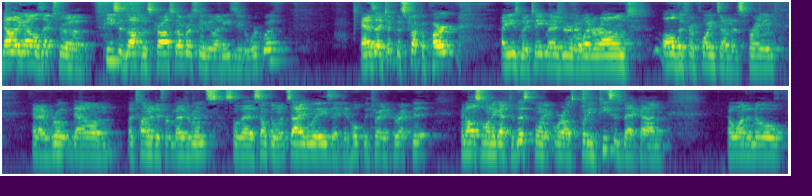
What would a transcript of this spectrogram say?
Now that I got all those extra pieces off of this cross member, it's going to be a lot easier to work with. As I took this truck apart, I used my tape measure and I went around all different points on this frame and I wrote down a ton of different measurements so that if something went sideways, I could hopefully try to correct it. And also when I got to this point where I was putting pieces back on, I want to know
